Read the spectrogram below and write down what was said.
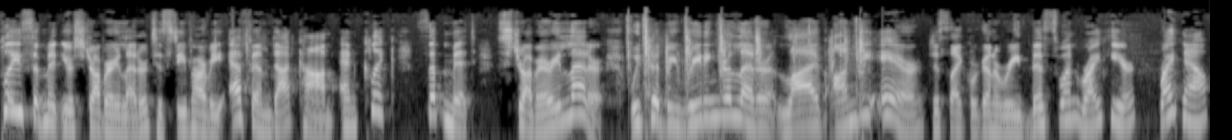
please submit your Strawberry Letter to steveharveyfm.com and click submit Strawberry Letter. We could be reading your letter live on the air, just like we're going to read this one right here, right now.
